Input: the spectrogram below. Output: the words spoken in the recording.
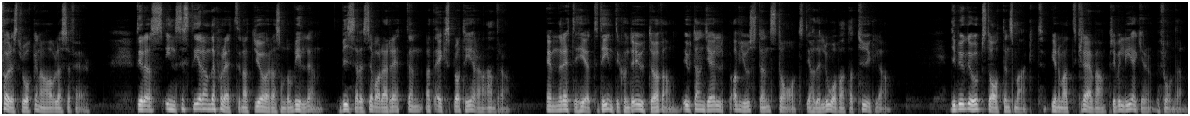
förespråkarna av laissez-faire. Deras insisterande på rätten att göra som de ville visade sig vara rätten att exploatera andra. En rättighet de inte kunde utöva utan hjälp av just den stat de hade lovat att tygla. De byggde upp statens makt genom att kräva privilegier från den.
